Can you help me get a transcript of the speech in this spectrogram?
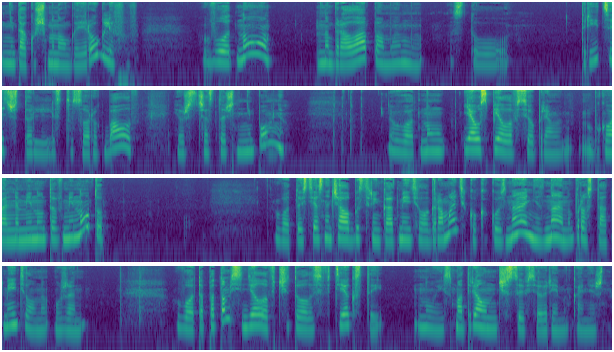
не так уж много иероглифов. Вот, но набрала, по-моему, 130, что ли, или 140 баллов. Я уже сейчас точно не помню. Вот, ну, я успела все прям буквально минута в минуту. Вот, то есть я сначала быстренько отметила грамматику, какую знаю, не знаю, ну просто отметила ну, уже. Вот, а потом сидела, вчитывалась в тексты, ну и смотрела на часы все время, конечно.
